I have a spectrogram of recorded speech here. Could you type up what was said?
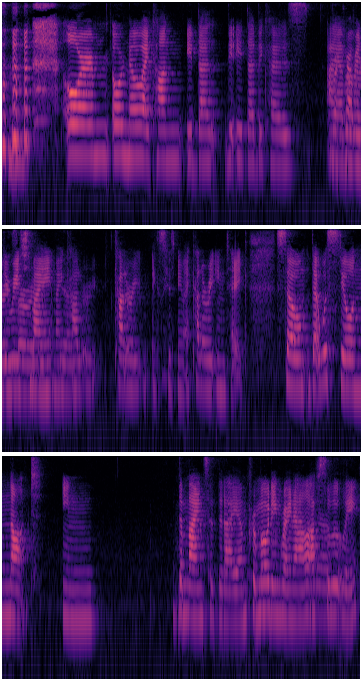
or or no I can't eat that eat that because I have already reached already, my my yeah. calorie calorie excuse me my calorie intake so that was still not in the mindset that I am promoting right now Yeah. absolutely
